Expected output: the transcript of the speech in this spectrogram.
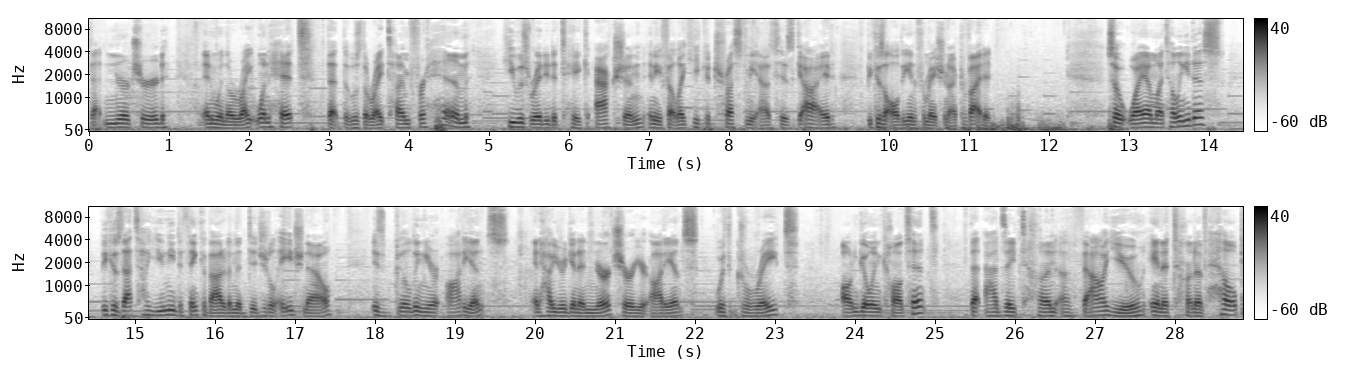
that nurtured, and when the right one hit, that, that was the right time for him, he was ready to take action and he felt like he could trust me as his guide because all the information I provided. So, why am I telling you this? Because that's how you need to think about it in the digital age now is building your audience and how you're going to nurture your audience with great ongoing content that adds a ton of value and a ton of help.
